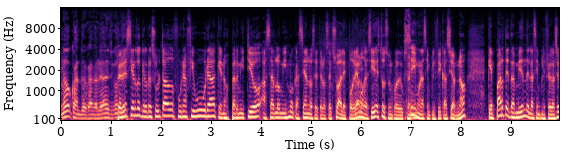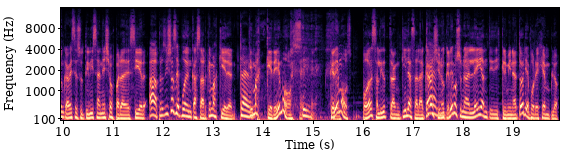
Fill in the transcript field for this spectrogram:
¿No? Cuando, cuando le das ese Pero es cierto que el resultado fue una figura que nos permitió hacer lo mismo que hacían los heterosexuales. Podríamos Claro. decir, esto es un reduccionismo, Sí. una simplificación, ¿no? Que parte también de la simplificación que a veces utilizan ellos para decir, ah, pero si ya se pueden casar, ¿qué más quieren? Claro. ¿Qué más queremos? Sí. Queremos poder salir tranquilas a la calle, Claro. ¿no? Queremos una ley antidiscriminatoria, por ejemplo.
